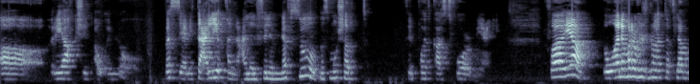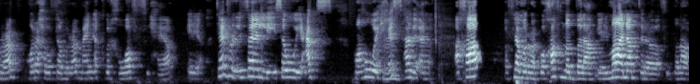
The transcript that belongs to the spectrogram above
آه reaction أو إنه بس يعني تعليقا على الفيلم نفسه بس مو شرط في ال podcast form يعني. فيا وأنا مرة مجنونة أفلام رعب مرة أحب أفلام الرعب مع إني أكبر خوافه في الحياة. يعني تعرفوا الإنسان اللي يسوي عكس ما هو يحس؟ هذا أنا. أخاف أفلام الرعب وأخاف من الظلام. يعني ما أنام ترى في الظلام.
